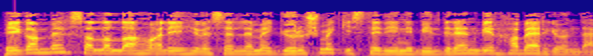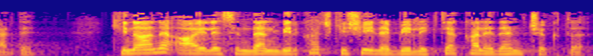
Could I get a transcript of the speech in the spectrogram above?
peygamber sallallahu aleyhi ve selleme görüşmek istediğini bildiren bir haber gönderdi. Kinane ailesinden birkaç kişiyle birlikte kaleden çıktı.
